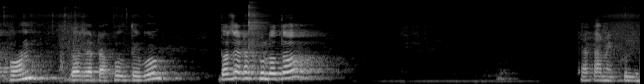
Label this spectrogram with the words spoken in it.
এখন, দরজাটা খুলতে গো। দরজাটা খুলো তো। থাক আমি খুলি।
